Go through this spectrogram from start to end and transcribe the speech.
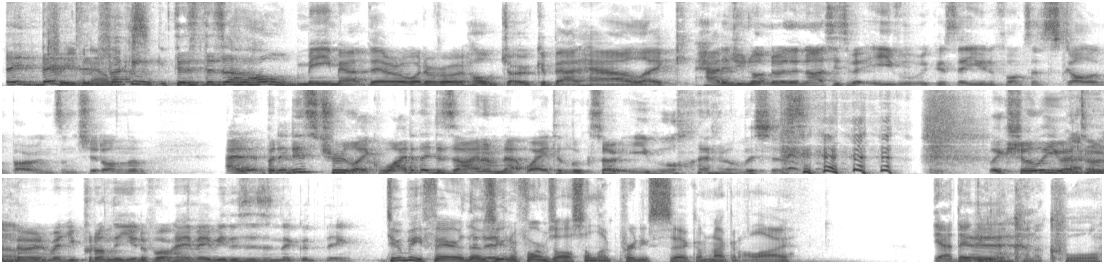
they, For even Alex. fucking, there's there's a whole meme out there or whatever, a whole joke about how like how did you not know the Nazis were evil because their uniforms had skull and bones and shit on them, And, but it is true. Like, why did they design them that way to look so evil and malicious? like, surely you had to have know. known when you put on the uniform. Hey, maybe this isn't a good thing. To be fair, those They- uniforms also look pretty sick. I'm not gonna lie. Yeah, they do look kind of cool.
